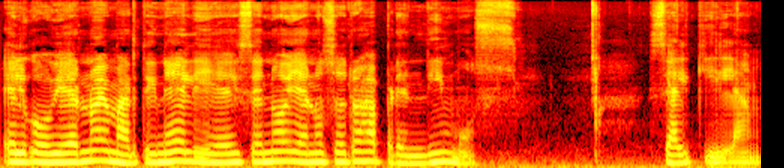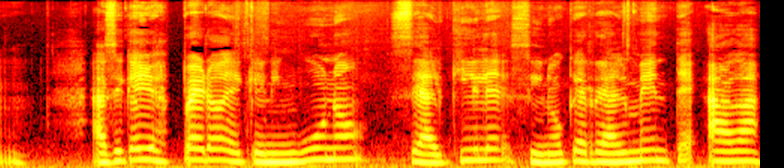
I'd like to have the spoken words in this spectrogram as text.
el gobierno de Martinelli? Y ella dice, no, ya nosotros aprendimos, se alquilan. Así que yo espero de que ninguno se alquile, sino que realmente haga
